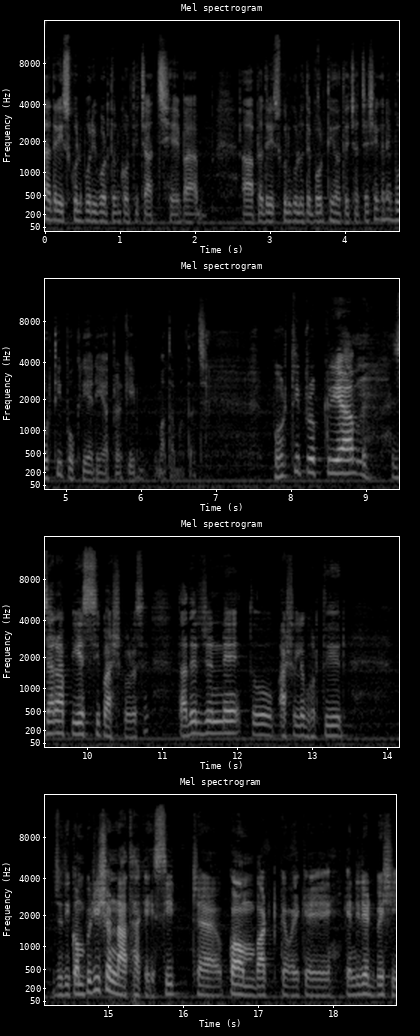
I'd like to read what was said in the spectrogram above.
তাদের স্কুল পরিবর্তন করতে চাচ্ছে বা আপনাদের স্কুলগুলোতে ভর্তি হতে চাচ্ছে সেখানে ভর্তি প্রক্রিয়া নিয়ে আপনার কি মতামত আছে? ভর্তি প্রক্রিয়া যারা পিএসসি পাশ করেছে তাদের জন্যে তো আসলে ভর্তির যদি কম্পিটিশন না থাকে সিট কম বাট ক্যান্ডিডেট বেশি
